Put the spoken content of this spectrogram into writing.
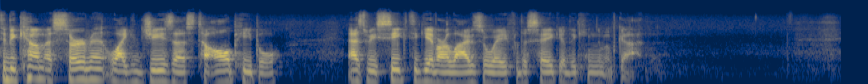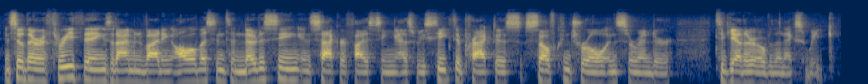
to become a servant like Jesus to all people as we seek to give our lives away for the sake of the kingdom of God. And so there are three things that I'm inviting all of us into noticing and sacrificing as we seek to practice self control and surrender together over the next week.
